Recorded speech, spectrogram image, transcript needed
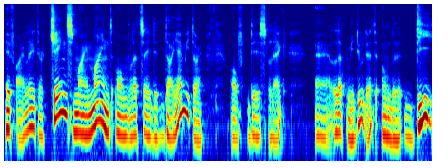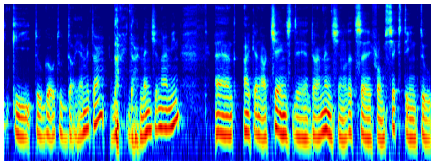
if I later change my mind on let's say the diameter of this leg uh, let me do that on the D key to go to diameter, dimension I mean. And I can now change the dimension, let's say from 16 to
